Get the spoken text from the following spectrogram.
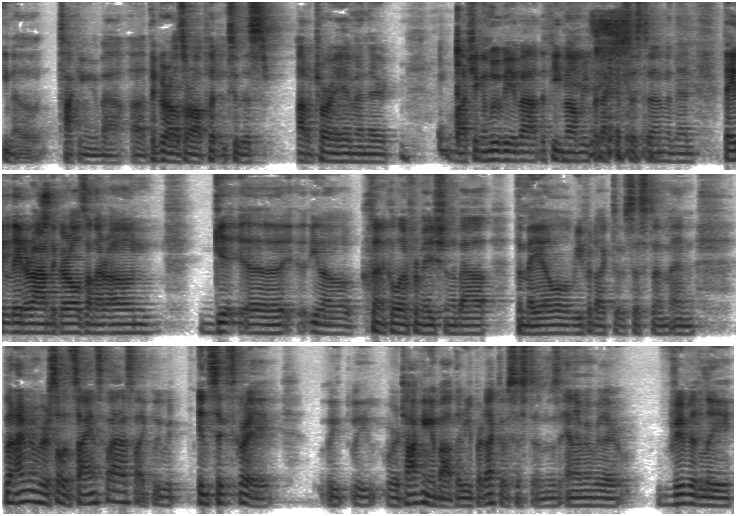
you know, talking about uh, the girls are all put into this auditorium and they're watching a movie about the female reproductive system. And then they later on, the girls on their own get, uh, you know, clinical information about the male reproductive system. And, but I remember, so in science class, like we were in sixth grade, we, we were talking about the reproductive systems. And I remember vividly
